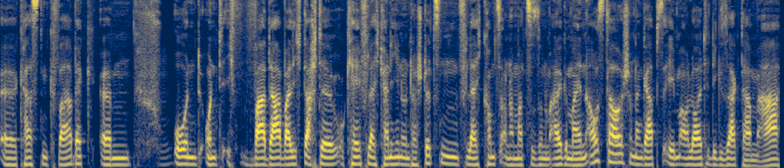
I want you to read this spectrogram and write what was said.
äh, Carsten Quabeck. Ähm, mhm. und, und ich war da, weil ich dachte, okay, vielleicht kann ich ihn unterstützen, vielleicht kommt es auch nochmal zu so einem allgemeinen Austausch. Und dann gab es eben auch Leute, die gesagt haben, ah,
